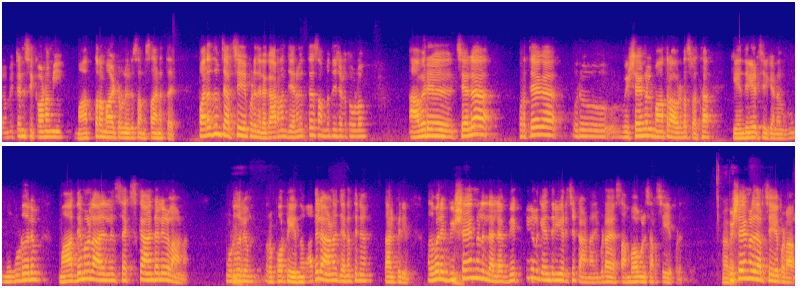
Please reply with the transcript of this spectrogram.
റെമിറ്റൻസ് ഇക്കോണമി മാത്രമായിട്ടുള്ള ഒരു സംസ്ഥാനത്ത് പലതും ചർച്ച ചെയ്യപ്പെടുന്നില്ല. കാരണം ജനത്തെ സംബന്ധിച്ചിടത്തോളം അവർ ചില പ്രത്യേക ഒരു വിഷയങ്ങൾ മാത്രം അവരുടെ ശ്രദ്ധ കേന്ദ്രീകരിച്ചിരിക്കുകയാണ്. കൂടുതലും മാധ്യമങ്ങളായാലും സെക്സ് സ്കാൻഡലുകളാണ് കൂടുതലും റിപ്പോർട്ട് ചെയ്യുന്നത്. അതിലാണ് ജനത്തിന് താല്പര്യം. അതുപോലെ വിഷയങ്ങളിലല്ല വ്യക്തികൾ കേന്ദ്രീകരിച്ചിട്ടാണ് ഇവിടെ സംഭവങ്ങൾ ചർച്ച ചെയ്യപ്പെടുന്നത്. വിഷയങ്ങൾ ചർച്ച ചെയ്യപ്പെടാം.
